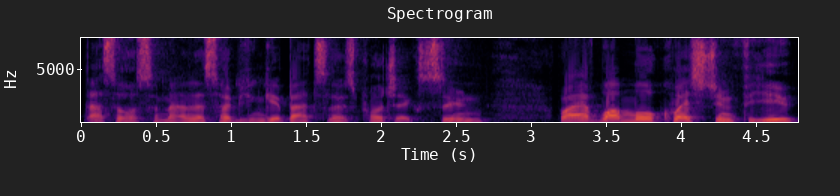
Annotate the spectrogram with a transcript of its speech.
That's awesome, man. Let's hope you can get back to those projects soon. Right, I have one more question for you.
